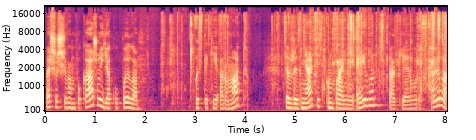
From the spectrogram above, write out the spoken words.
Перше, що вам покажу, я купила ось такий аромат. Це вже знятість компанії Avon. Так, я його розкрила.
